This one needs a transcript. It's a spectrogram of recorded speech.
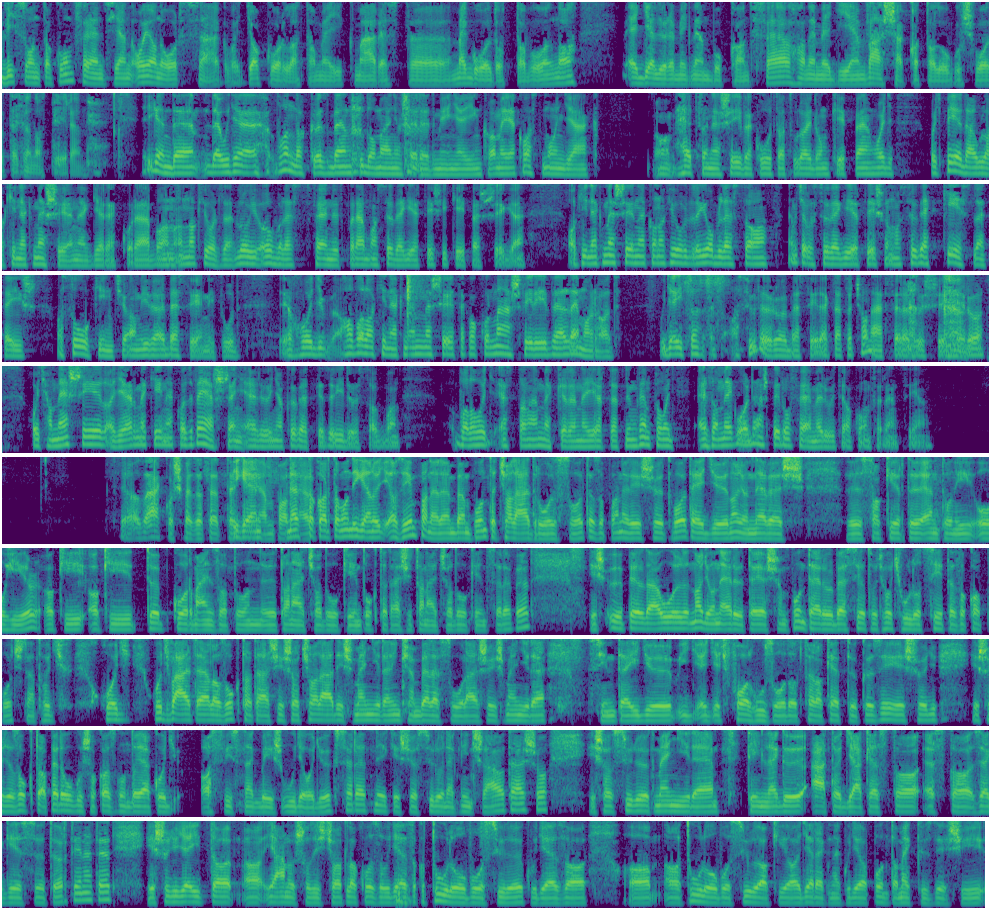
Viszont a konferencián olyan ország vagy gyakorlat, amelyik már ezt megoldotta volna, egyelőre még nem bukkant fel, hanem egy ilyen válságkatalógus volt ezen a téren. Igen, de, de ugye vannak közben tudományos eredményeink, amelyek azt mondják, a 70-es évek óta tulajdonképpen, hogy, hogy például akinek mesélnek gyerekkorában, annak jobb lesz felnőtt korában szövegértési képessége. Akinek mesélnek, annak jobb lesz a, nem csak a szövegértés, hanem a szövegkészlete is, a szókincse, amivel beszélni tud. Hogy ha valakinek nem meséltek, akkor másfél évvel lemarad. Ugye itt a, a szülőről beszélek, tehát a család felelősségéről, hogyha mesél a gyermekének, az verseny előny a következő időszakban valahogy ezt talán meg kellene értetnünk. Nem tudom, hogy ez a megoldás például felmerült-e a konferencián? Az Ákos vezetett egy igen, ilyen panelt. ezt akartam mondani, igen, hogy az én panelemben pont a családról szólt ez a panel, és volt egy nagyon neves szakértő, Anthony O'Hear, aki, aki több kormányzaton tanácsadóként, oktatási tanácsadóként szerepelt, és ő például nagyon erőteljesen pont erről beszélt, hogy hogy hullott szét ez a kapocs, tehát hogy, hogy, hogy vált el az oktatás és a család, és mennyire nincsen beleszólása, és mennyire szinte így, így egy, egy fal húzódott fel a kettő közé, és hogy, és hogy az okta, a pedagógusok azt gondolják, hogy azt visznek be is úgy, ahogy ők szeretnék, és a szülőnek nincs ráhatása, és a szülők mennyire tényleg átadják ezt, a, ezt az egész történetet, és hogy ugye itt a, a Jánoshoz is csatlakozó, ugye ezek a túlóvó szülők, ugye ez a, a, a túlóvó szülő, aki a gyereknek ugye pont a megküzdési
